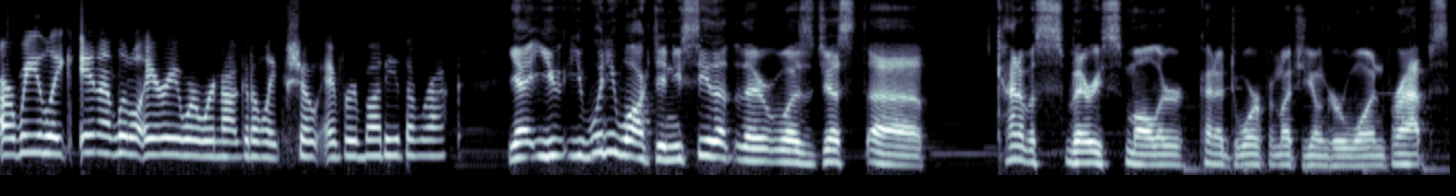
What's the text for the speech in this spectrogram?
are we like in a little area where we're not gonna like show everybody the rock? Yeah, you, you when you walked in, you see that there was just uh kind of a very smaller, kind of dwarf a much younger one. Perhaps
